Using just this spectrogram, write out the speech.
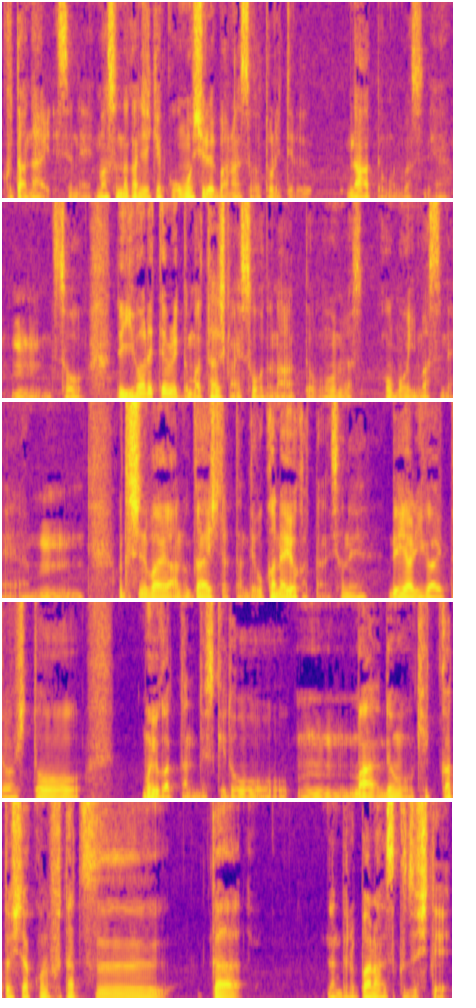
ことはないですよね。まあそんな感じで結構面白いバランスが取れてるなって思いますね。うん、そうで言われてみると、まあ、確かにそうだなって思います思いますね。うん、私の場合はあの外資だったんでお金は良かったんですよね。でやりがいと人も良かったんですけど、うん、まあでも結果としてはこの2つがなんだろうバランス崩して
